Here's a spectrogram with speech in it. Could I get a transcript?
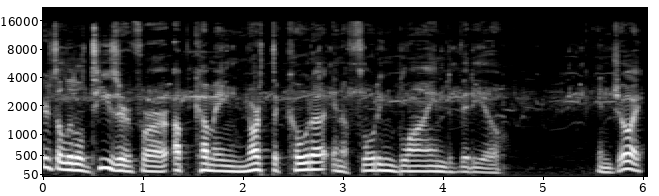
Here's a little teaser for our upcoming North Dakota in a Floating Blind video. Enjoy!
